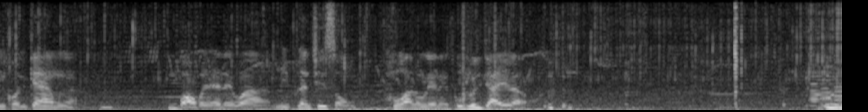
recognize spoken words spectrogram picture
มีคนแกล้งมึงอะ มึงบอกไปได้เลยว่า มีเพื่อนชื่อสงเพราะว่าโรงเรียนเนี้กูรุ่นใหญ่อยู่แล้วอุ้ย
